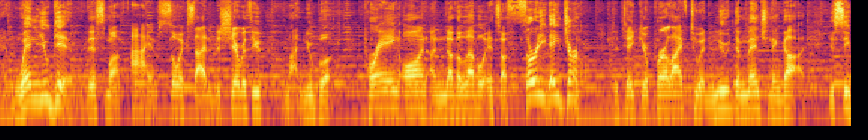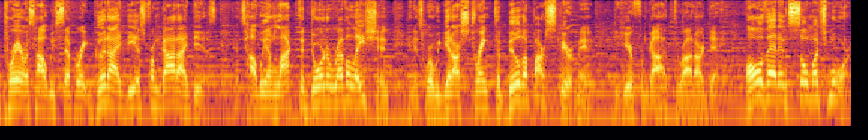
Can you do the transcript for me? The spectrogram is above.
And when you give this month, I am so excited to share with you my new book, Praying on Another Level. It's a 30 day journal to take your prayer life to a new dimension in God. You see, prayer is how we separate good ideas from God ideas. It's how we unlock the door to revelation, and it's where we get our strength to build up our spirit man to hear from God throughout our day. All that and so much more.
